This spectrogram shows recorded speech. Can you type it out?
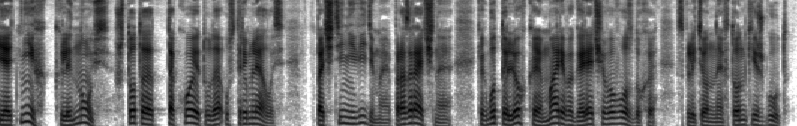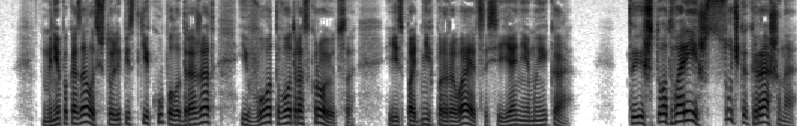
и от них, клянусь, что-то такое туда устремлялось, почти невидимое, прозрачное, как будто легкое марево горячего воздуха, сплетенное в тонкий жгут. Мне показалось, что лепестки купола дрожат и вот-вот раскроются, и из-под них прорывается сияние маяка. «Ты что творишь, сучка крашена?»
